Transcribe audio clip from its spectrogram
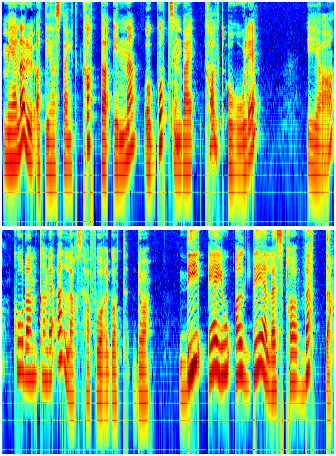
Mener du at de har stengt katta inne og gått sin vei kaldt og rolig? Ja, hvordan kan det ellers ha foregått da? De er jo aldeles fra vettet.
